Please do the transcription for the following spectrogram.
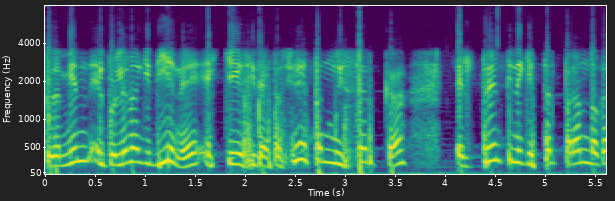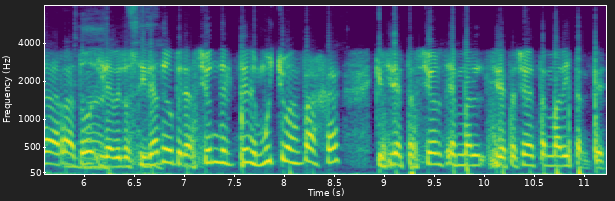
pero también el problema que tiene es que si las estaciones están muy cerca, el tren tiene que estar parando cada rato y la velocidad de operación del tren es mucho más baja que si la estación es más, si la estación está más distante.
